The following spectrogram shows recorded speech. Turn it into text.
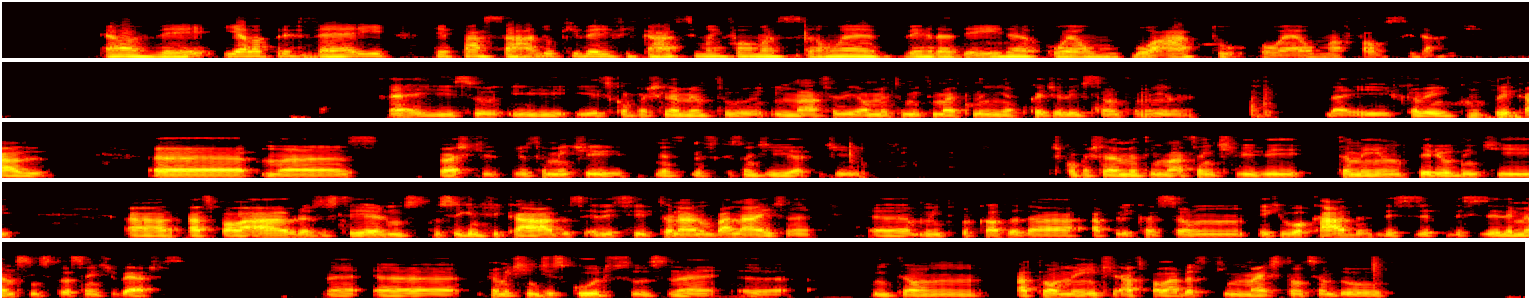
ela vê e ela prefere repassar do que verificar se uma informação é verdadeira ou é um boato ou é uma falsidade. É, isso, e, e, esse compartilhamento em massa, ele aumenta muito mais em época de eleição também, né? Daí fica bem complicado. Uh, mas eu acho que justamente nessa questão de, de, de, compartilhamento em massa, a gente vive também um período em que a, as palavras, os termos, os significados, eles se tornaram banais, né? Uh, muito por causa da aplicação equivocada desses, desses elementos em situações diversas, né? Uh, principalmente em discursos, né? Uh, então, atualmente, as palavras que mais estão sendo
